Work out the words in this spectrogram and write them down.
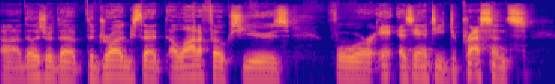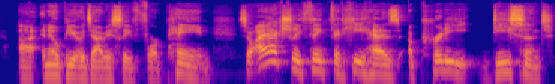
Uh, those are the the drugs that a lot of folks use for as antidepressants, uh, and opioids obviously for pain. So I actually think that he has a pretty decent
